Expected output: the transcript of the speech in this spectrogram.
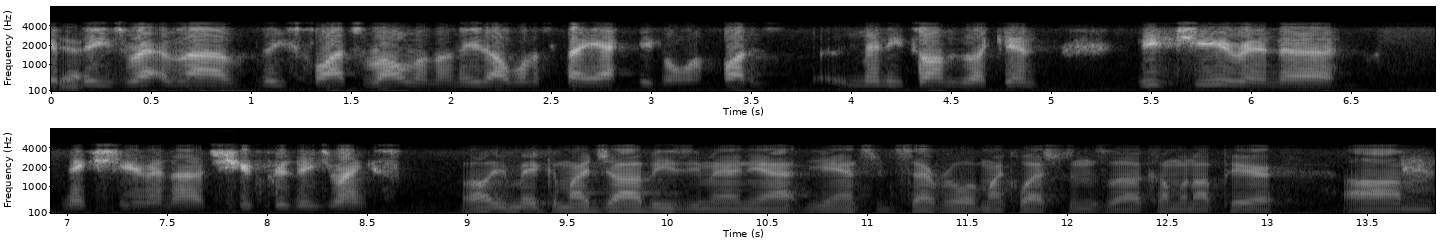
Get yeah. these uh, these fights rolling. I need. I want to stay active. I want to fight as many times as I can this year and uh, next year and uh, shoot through these ranks. Well, you're making my job easy, man. You, you answered several of my questions uh, coming up here. Um,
